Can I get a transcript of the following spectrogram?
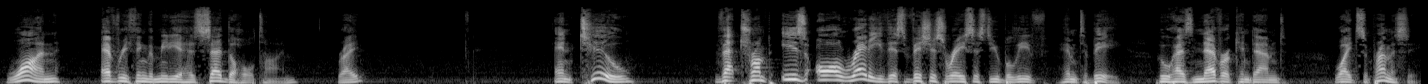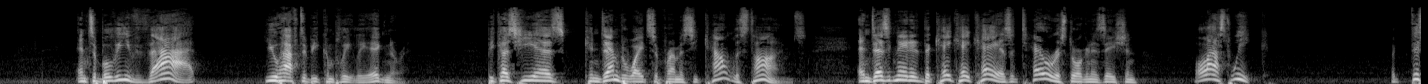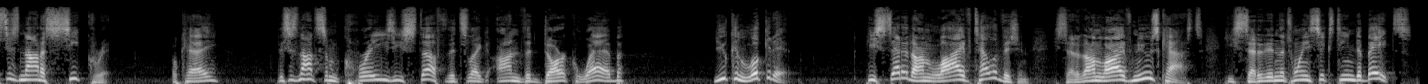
One, everything the media has said the whole time, right? And two, that Trump is already this vicious racist you believe him to be, who has never condemned white supremacy. And to believe that, you have to be completely ignorant because he has condemned white supremacy countless times and designated the KKK as a terrorist organization last week. Like, this is not a secret, okay? This is not some crazy stuff that's like on the dark web. You can look at it. He said it on live television. He said it on live newscasts. He said it in the 2016 debates.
